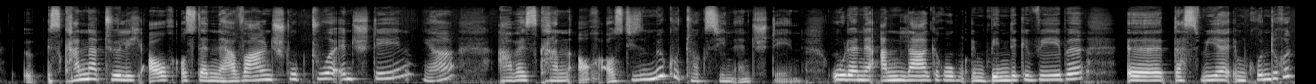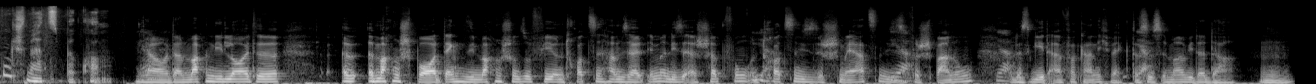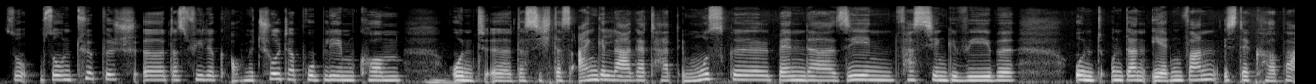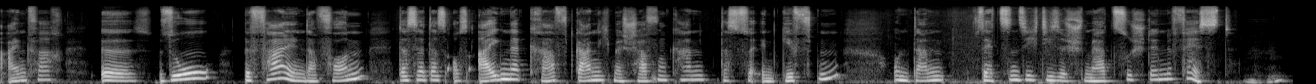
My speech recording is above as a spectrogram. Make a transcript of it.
es kann natürlich auch aus der nervalen Struktur entstehen, ja, aber es kann auch aus diesem Mykotoxin entstehen oder eine Anlagerung im Bindegewebe, äh, dass wir im Grunde Rückenschmerzen bekommen. Ja, und dann machen die Leute äh, äh, machen Sport, denken, sie machen schon so viel und trotzdem haben sie halt immer diese Erschöpfung und ja. trotzdem diese Schmerzen, diese ja. Verspannung. Ja. Und es geht einfach gar nicht weg. Das ist immer wieder da. Mhm. So, so ein typisch, äh, dass viele auch mit Schulterproblemen kommen mhm. und äh, dass sich das eingelagert hat im Muskel, Bänder, Sehnen, Fasziengewebe. Und, und dann irgendwann ist der Körper einfach äh, so befallen davon, dass er das aus eigener Kraft gar nicht mehr schaffen kann, das zu entgiften. Und dann setzen sich diese Schmerzzustände fest. Mhm.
